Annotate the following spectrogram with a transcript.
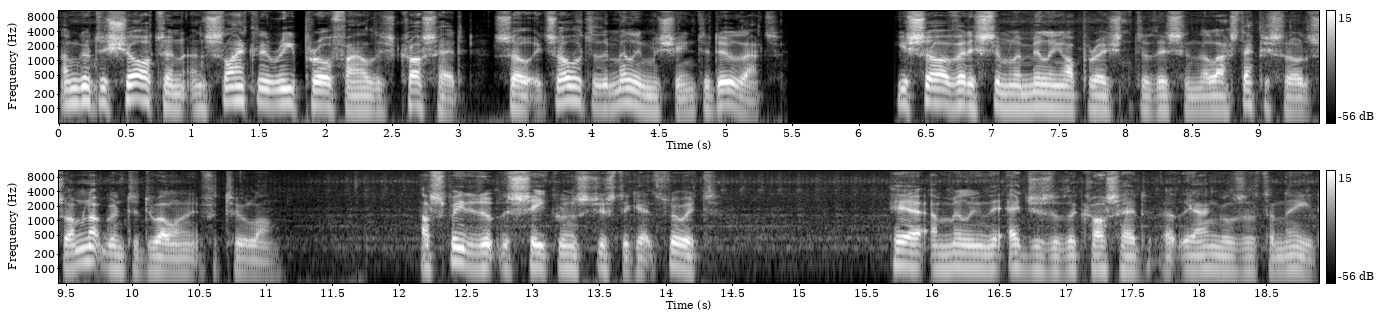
I'm going to shorten and slightly reprofile this crosshead so it's over to the milling machine to do that. You saw a very similar milling operation to this in the last episode so I'm not going to dwell on it for too long. I've speeded up the sequence just to get through it. Here I'm milling the edges of the crosshead at the angles that I need.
